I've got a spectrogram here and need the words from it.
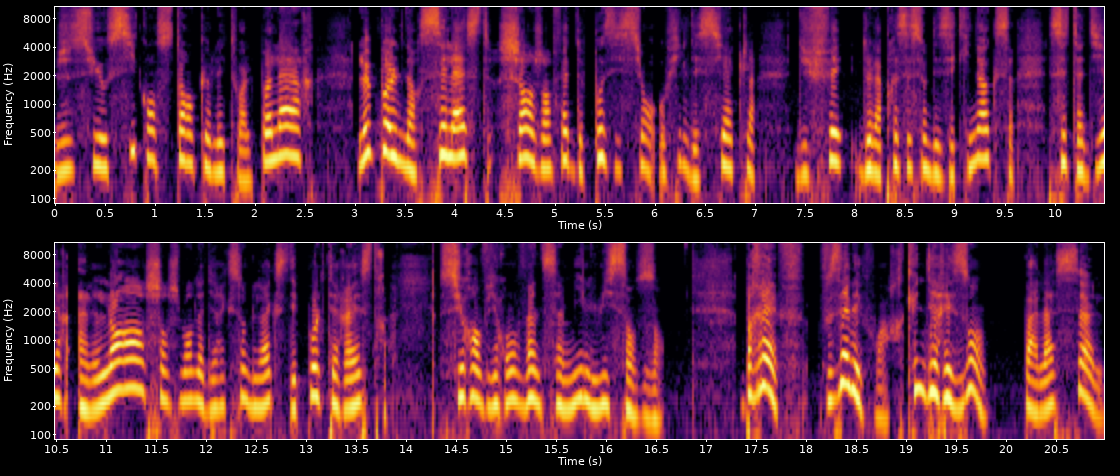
Je suis aussi constant que l'étoile polaire, le pôle nord céleste change en fait de position au fil des siècles du fait de la précession des équinoxes, c'est-à-dire un lent changement de la direction de l'axe des pôles terrestres sur environ 25 800 ans. Bref, vous allez voir qu'une des raisons, pas la seule,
